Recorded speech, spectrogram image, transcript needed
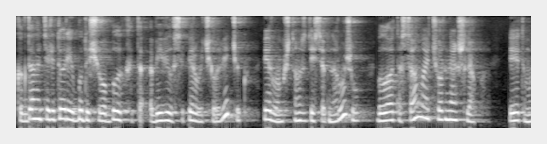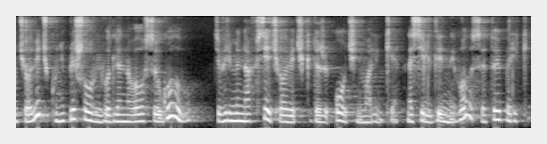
Когда на территории будущего Блэкхэта объявился первый человечек, первым, что он здесь обнаружил, была та самая черная шляпа. И этому человечку не пришло в его длинноволосую голову в те времена все человечки, даже очень маленькие, носили длинные волосы, а то и парики.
